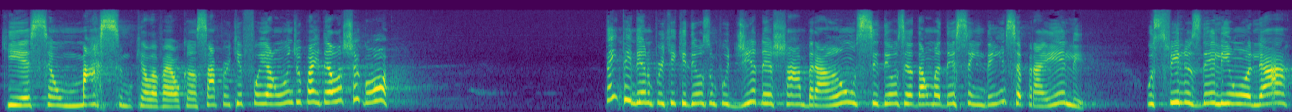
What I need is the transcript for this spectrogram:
que esse é o máximo que ela vai alcançar, porque foi aonde o pai dela chegou. Está entendendo por que, que Deus não podia deixar Abraão, se Deus ia dar uma descendência para ele? Os filhos dele iam olhar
